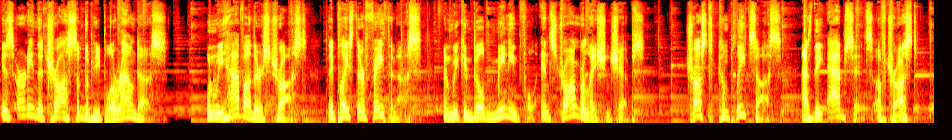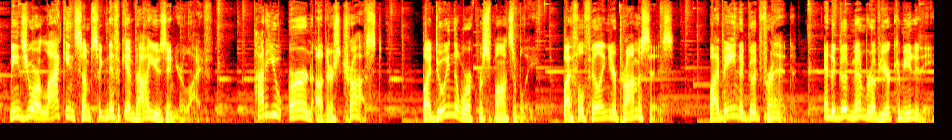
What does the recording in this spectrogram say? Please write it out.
is earning the trust of the people around us. When we have others' trust, they place their faith in us and we can build meaningful and strong relationships. Trust completes us, as the absence of trust means you are lacking some significant values in your life. How do you earn others' trust? By doing the work responsibly, by fulfilling your promises, by being a good friend, and a good member of your community.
